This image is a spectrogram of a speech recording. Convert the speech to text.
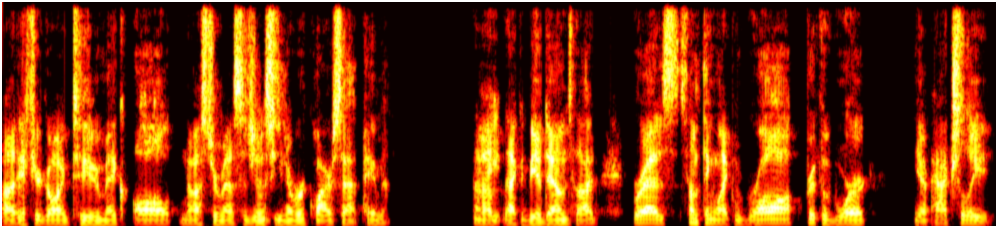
uh, if you're going to make all Nostr messages, you know, require SAT payment. Um, that could be a downside. Whereas something like raw proof of work, you know, actually,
